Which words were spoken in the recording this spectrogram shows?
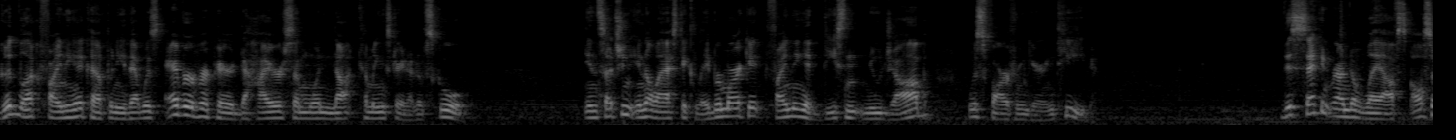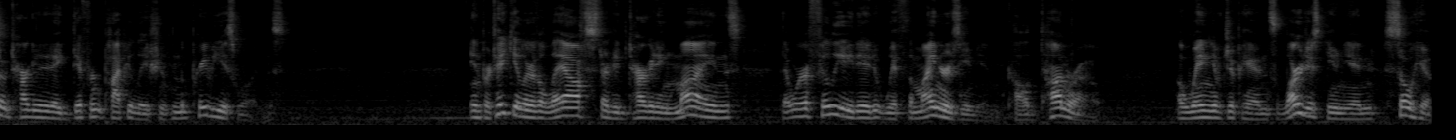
good luck finding a company that was ever prepared to hire someone not coming straight out of school. In such an inelastic labor market, finding a decent new job was far from guaranteed. This second round of layoffs also targeted a different population from the previous one. In particular, the layoffs started targeting mines that were affiliated with the miners' union, called Tanro, a wing of Japan's largest union, Sohyo,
